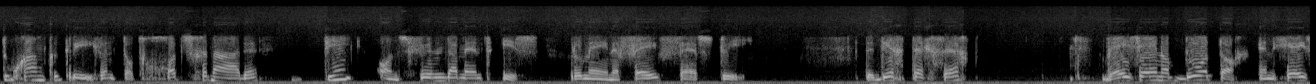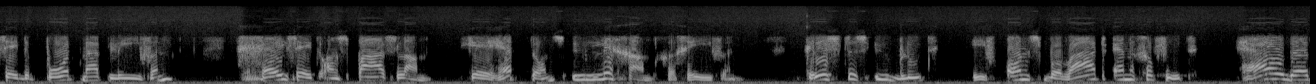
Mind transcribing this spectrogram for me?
toegang gekregen tot Gods genade, die ons fundament is. Romeinen 5, vers 2. De dichttekst zegt: Wij zijn op doortocht en gij zijt de poort naar het leven. Gij zijt ons paaslam. Gij hebt ons uw lichaam gegeven. Christus, uw bloed, heeft ons bewaard en gevoed. Helder,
